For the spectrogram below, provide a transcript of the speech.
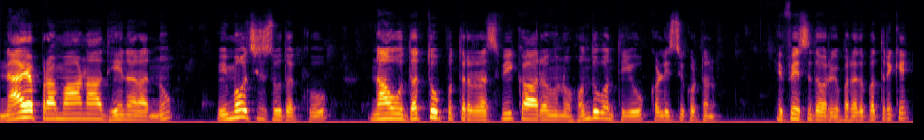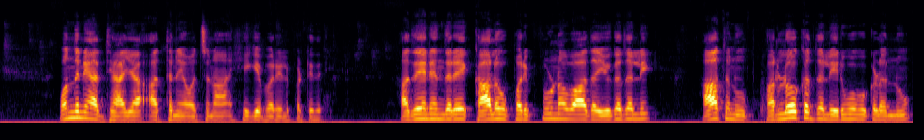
ನ್ಯಾಯ ಪ್ರಮಾಣಾಧೀನರನ್ನು ವಿಮೋಚಿಸುವುದಕ್ಕೂ ನಾವು ದತ್ತು ಪುತ್ರರ ಸ್ವೀಕಾರವನ್ನು ಹೊಂದುವಂತೆಯೂ ಕಳುಹಿಸಿಕೊಟ್ಟನು ಎಫೆಸಿದವರಿಗೆ ಬರೆದ ಪತ್ರಿಕೆ ಒಂದನೇ ಅಧ್ಯಾಯ ಹತ್ತನೇ ವಚನ ಹೀಗೆ ಬರೆಯಲ್ಪಟ್ಟಿದೆ. ಅದೇನೆಂದರೆ ಕಾಲವು ಪರಿಪೂರ್ಣವಾದ ಯುಗದಲ್ಲಿ ಆತನು ಪರಲೋಕದಲ್ಲಿ ಇರುವವುಗಳನ್ನು,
